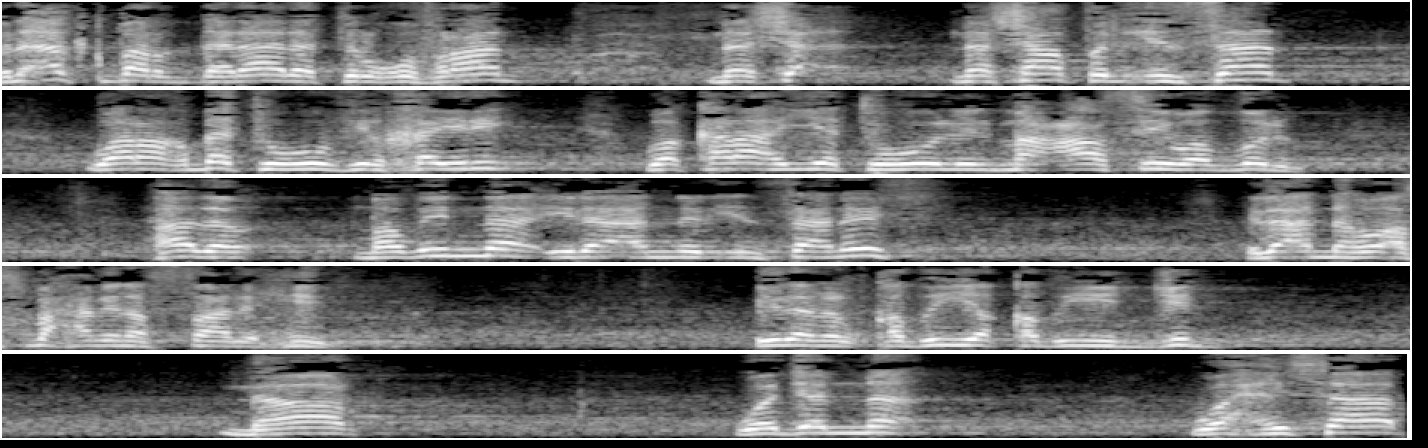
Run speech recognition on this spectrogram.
من أكبر دلالة الغفران نشاط الإنسان ورغبته في الخير وكراهيته للمعاصي والظلم. هذا مظنة إلى أن الإنسان إيش؟ إلى أنه أصبح من الصالحين. إذا القضية قضية جد. نار وجنة وحساب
